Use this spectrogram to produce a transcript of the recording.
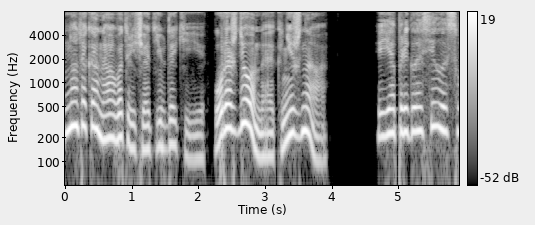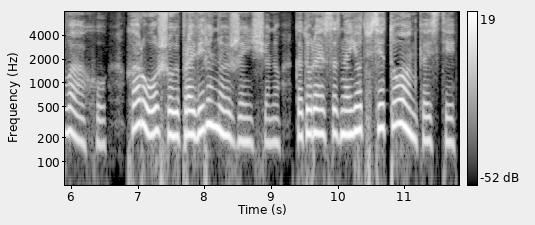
но так она, в отличие от Евдокии, урожденная княжна. Я пригласила сваху, хорошую, проверенную женщину, которая осознает все тонкости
